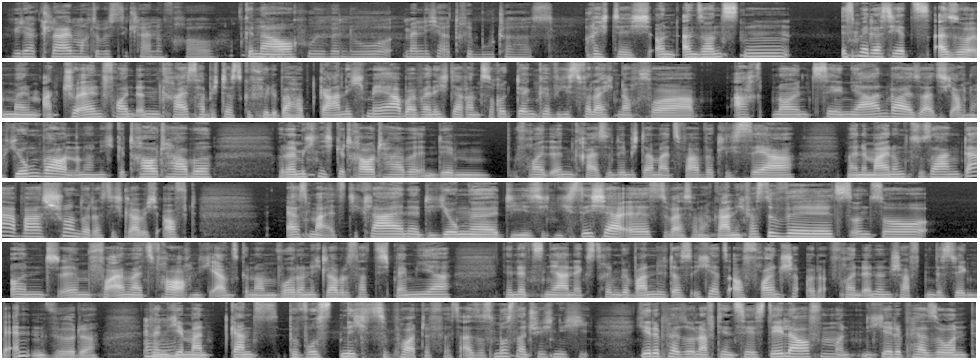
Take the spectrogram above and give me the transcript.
wieder klein macht, du bist die kleine Frau. Genau. Nur cool, wenn du männliche Attribute hast. Richtig. Und ansonsten ist mir das jetzt, also in meinem aktuellen Freundinnenkreis habe ich das Gefühl überhaupt gar nicht mehr. Aber wenn ich daran zurückdenke, wie es vielleicht noch vor acht, neun, zehn Jahren war, also als ich auch noch jung war und noch nicht getraut habe oder mich nicht getraut habe, in dem Freundinnenkreis, in dem ich damals war, wirklich sehr meine Meinung zu sagen, da war es schon so, dass ich, glaube ich, oft erstmal als die Kleine, die Junge, die sich nicht sicher ist, du weißt auch noch gar nicht, was du willst und so. Und ähm, vor allem als Frau auch nicht ernst genommen wurde. Und ich glaube, das hat sich bei mir in den letzten Jahren extrem gewandelt, dass ich jetzt auch Freundschaft oder Freundinnenschaften deswegen beenden würde, wenn Mhm. jemand ganz bewusst nicht supportive ist. Also es muss natürlich nicht jede Person auf den CSD laufen und nicht jede Person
